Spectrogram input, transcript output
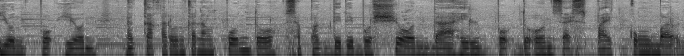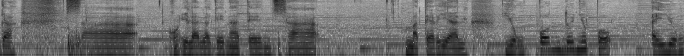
Yun po yun. Nagkakaroon ka ng pondo sa pagdidebosyon dahil po doon sa spike. Kung baga sa kung ilalagay natin sa material, yung pondo nyo po ay yung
